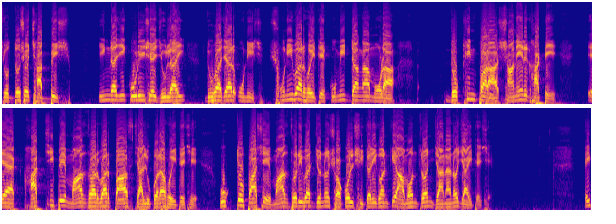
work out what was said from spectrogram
চোদ্দোশো ছাব্বিশ, ইংরাজি কুড়িশে জুলাই দু হাজার উনিশ, শনিবার হইতে কুমিরডাঙ্গা মোড়া দক্ষিণ পাড়া সানের ঘাটে এক হাত ছিপে মাছ ধরবার পাস চালু করা হইতেছে। উক্ত পাশে মাছ ধরিবার জন্য সকল শিকারীগণকে আমন্ত্রণ জানানো যাইতেছে। এই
